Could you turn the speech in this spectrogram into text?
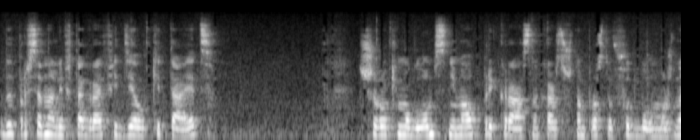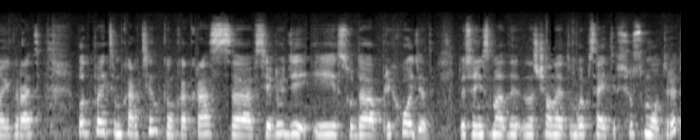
Этот профессиональные фотографии делал китаец. Широким углом снимал прекрасно. Кажется, что там просто в футбол можно играть. Вот по этим картинкам как раз э, все люди и сюда приходят. То есть они сначала на этом веб-сайте все смотрят,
